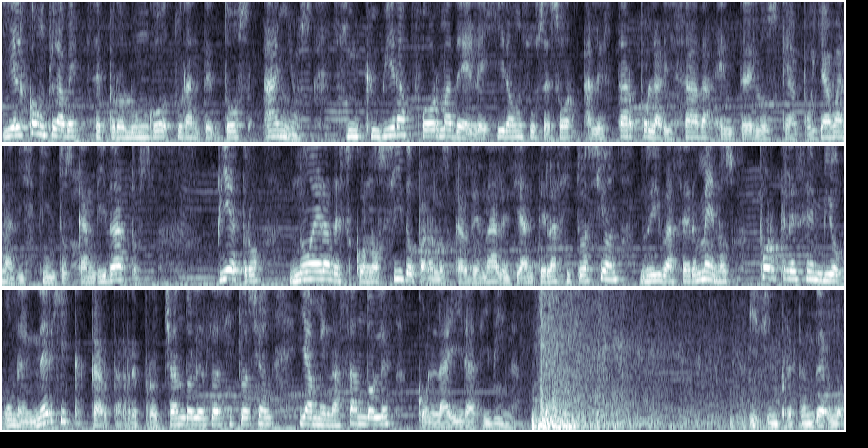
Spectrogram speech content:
y el conclave se prolongó durante dos años sin que hubiera forma de elegir a un sucesor al estar polarizada entre los que apoyaban a distintos candidatos. Pietro no era desconocido para los cardenales y ante la situación no iba a ser menos porque les envió una enérgica carta reprochándoles la situación y amenazándoles con la ira divina. Y sin pretenderlo,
